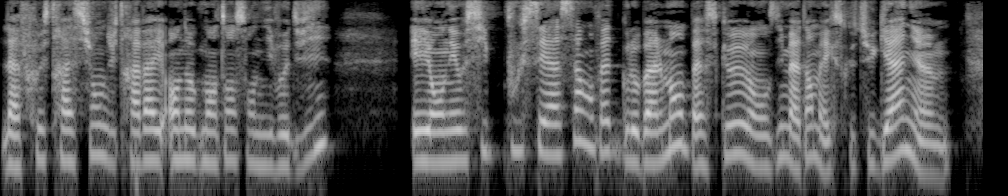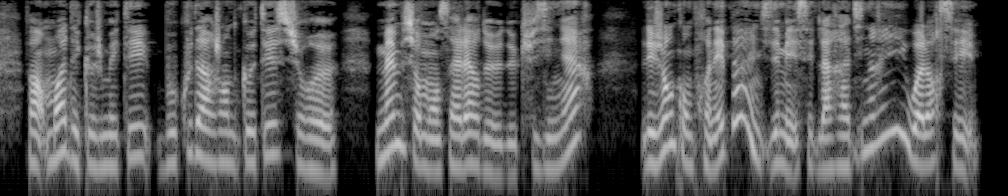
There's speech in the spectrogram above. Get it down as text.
la frustration du travail en augmentant son niveau de vie. Et on est aussi poussé à ça en fait globalement parce que on se dit mais attends mais avec ce que tu gagnes, enfin moi dès que je mettais beaucoup d'argent de côté sur euh, même sur mon salaire de cuisinière, les gens comprenaient pas. Ils me disaient mais c'est de la radinerie ou alors c'est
